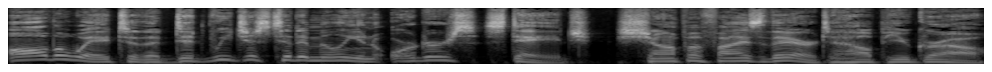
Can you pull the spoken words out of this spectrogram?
all the way to the did we just hit a million orders stage, Shopify's there to help you grow.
